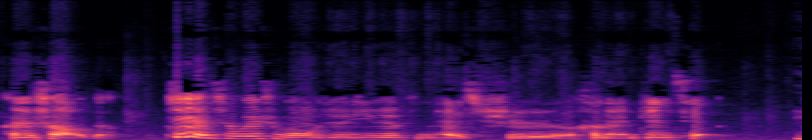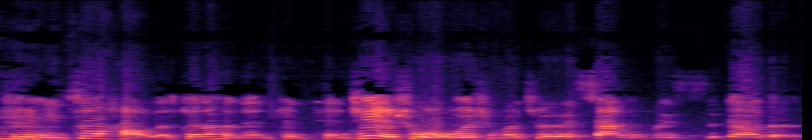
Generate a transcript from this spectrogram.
很少的。这也是为什么我觉得音乐平台其实很难挣钱。就是你做好了，真的很难挣钱。这也是我为什么觉得虾米会死掉的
